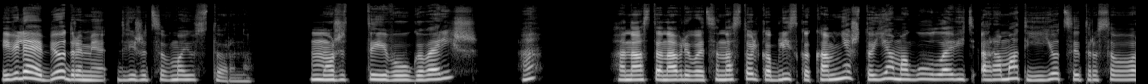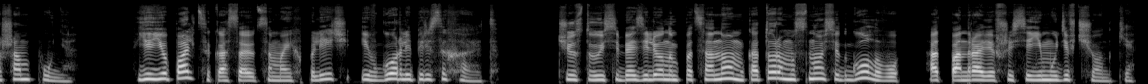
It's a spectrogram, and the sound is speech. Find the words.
и, виляя бедрами, движется в мою сторону. Может, ты его уговоришь? А? Она останавливается настолько близко ко мне, что я могу уловить аромат ее цитрусового шампуня. Ее пальцы касаются моих плеч и в горле пересыхает. Чувствую себя зеленым пацаном, которому сносит голову от понравившейся ему девчонки.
